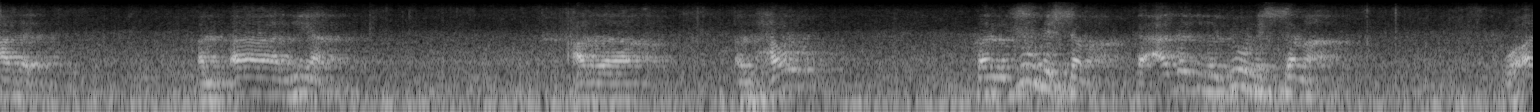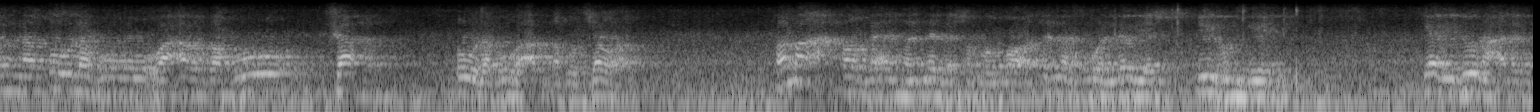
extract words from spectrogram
عدد الآنية على الحوض كنجوم السماء كعدد نجوم السماء وأن طوله وعرضه شهر طوله وعرضه سواء فما أحفظ بأن النبي صلى الله عليه وسلم هو الذي يسقيهم بيده يردون عليه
